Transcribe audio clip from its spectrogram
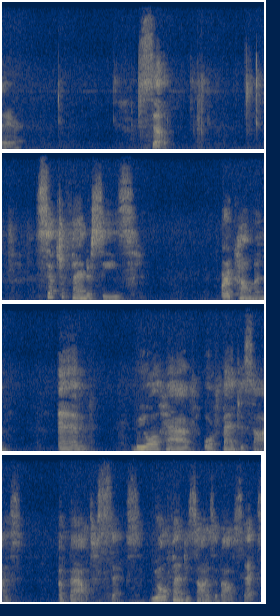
there. So, sexual fantasies are common and we all have or fantasize about sex. We all fantasize about sex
